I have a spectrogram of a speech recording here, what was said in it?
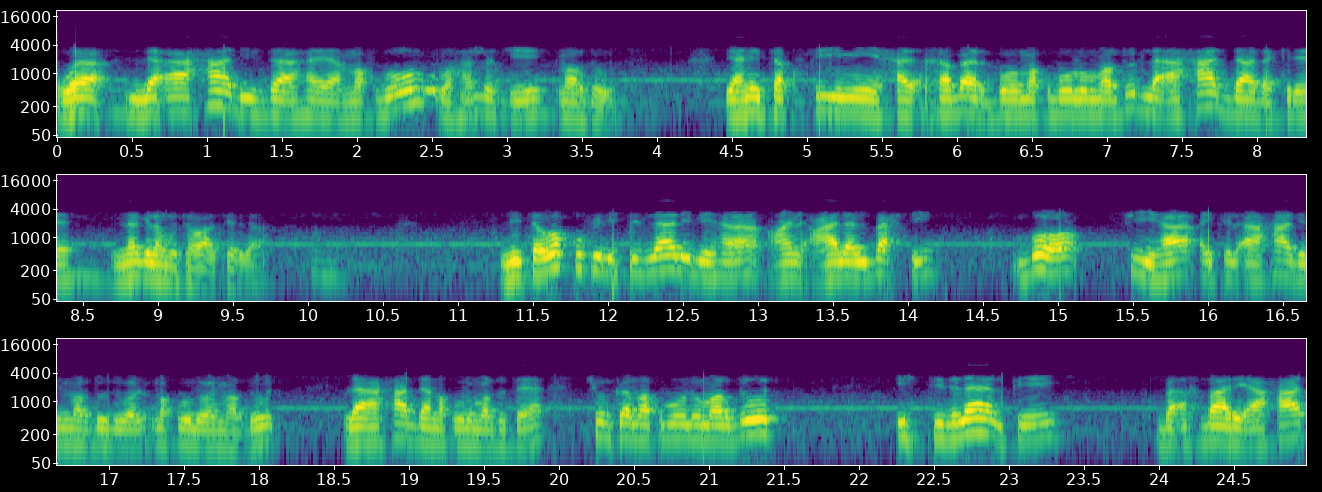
ولأحاد ذا هي مقبول وهشتي مردود. يعني تقسيمي خبر بو مقبول ومردود لأحاد ذا ذكره نقل متواتر ذا. لتوقف الاستدلال بها عن على البحث بو فيها أي في الآحاد المردود والمقبول والمردود. لا أحد ذا مقبول ومردود شنك مقبول ومردود استدلال بأخبار آحاد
